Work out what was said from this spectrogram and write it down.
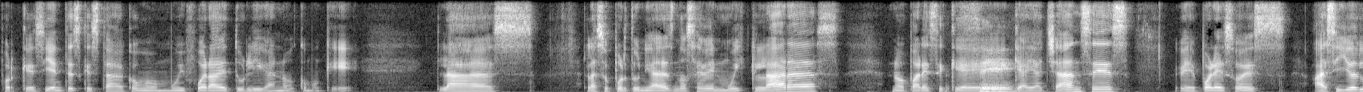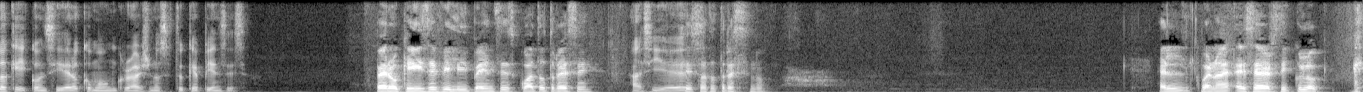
porque sientes que está como muy fuera de tu liga, ¿no? Como que las, las oportunidades no se ven muy claras, no parece que, Sí. que haya chances, eh, por eso es... Así yo es lo que considero como un crush, no sé tú qué pienses. Pero ¿qué dice Filipenses 4.13? Así Sí, es. 4.13, ¿no? El, bueno, ese versículo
